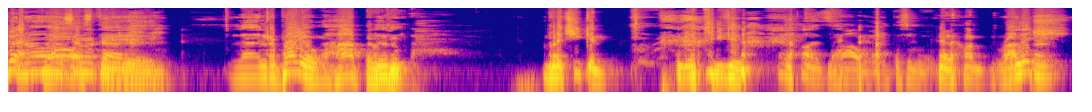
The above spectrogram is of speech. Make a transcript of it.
No, No, sauerkraut. este- La- el repollo. Ajá, pero. El-. Chicken. No, güey. entonces me-. Relish.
